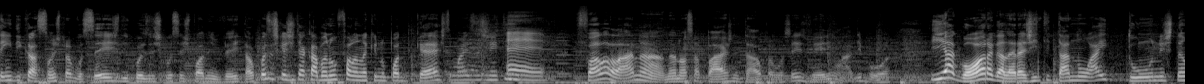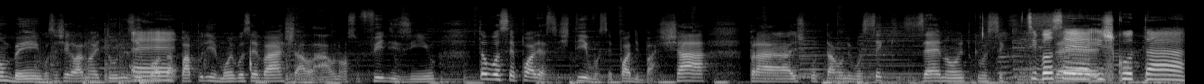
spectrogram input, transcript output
Tem indicações pra vocês de coisas que vocês podem ver e tal. Coisas que a gente acaba não falando aqui no podcast, mas a gente É, fala lá na, na nossa página e tal, pra vocês verem lá de boa. E agora, galera, a gente tá no iTunes também. Você chega lá no iTunes e É. bota Papo de Irmão e você vai achar lá o nosso feedzinho. Então você pode assistir, você pode baixar pra escutar onde você quiser, no momento que você quiser. se você escuta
